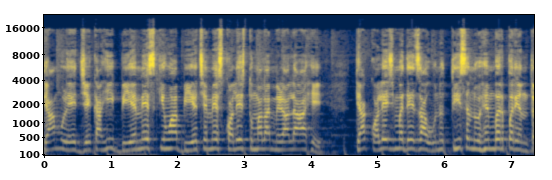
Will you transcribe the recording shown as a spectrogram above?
त्यामुळे जे काही बी एम एस किंवा B H M S college तुम्हाला मिळालं आहे त्या कॉलेजमध्ये जाऊन तीस नोव्हेंबरपर्यंत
